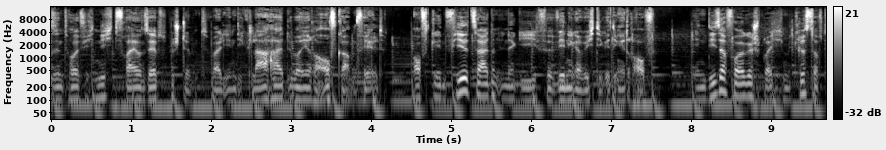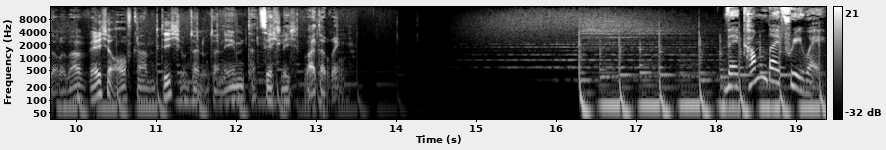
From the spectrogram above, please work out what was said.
sind häufig nicht frei und selbstbestimmt, weil ihnen die Klarheit über ihre Aufgaben fehlt. Oft gehen viel Zeit und Energie für weniger wichtige Dinge drauf. In dieser Folge spreche ich mit Christoph darüber, welche Aufgaben dich und dein Unternehmen tatsächlich weiterbringen. Willkommen bei Freeway,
